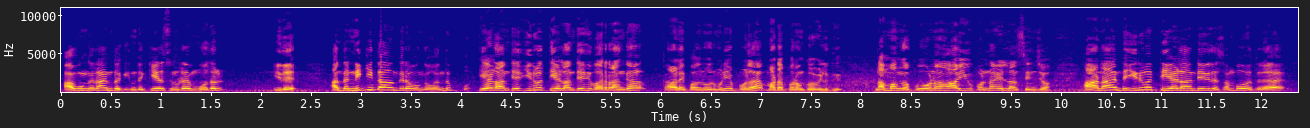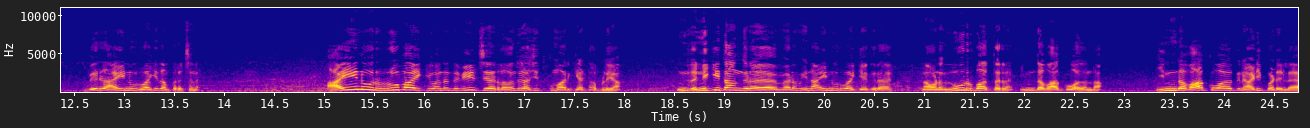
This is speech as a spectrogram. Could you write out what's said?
அவங்க தான் இந்த இந்த கேஸினுடைய முதல் இது. அந்த நிகிதாங்கிறவங்க வந்து ஏழாம் தேதி இருபத்தி ஏழாம் தேதி வர்றாங்க. காலை பதினோரு மணியை போல மடப்புறம் கோவிலுக்கு. நம்ம அங்கே போனோம் ஆய்வு பண்ணோம் எல்லாம் செஞ்சோம். ஆனால் இந்த இருபத்தி ஏழாம் தேதியில் சம்பவத்தில் வெறும் ஐநூறுரூவாய்க்கு தான் பிரச்சனை. ஐநூறு ரூபாய்க்கு வந்து இந்த வீல் சேரில் வந்து அஜித் குமார் கேட்டாப்லையா? இந்த நிக்கிதாங்கிற மேடம் என்ன ஐநூறுரூவா கேட்குற நான் உனக்கு நூறுரூபா தரேன் இந்த வாக்குவாதம் தான். இந்த வாக்குவாதத்தின் அடிப்படையில்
